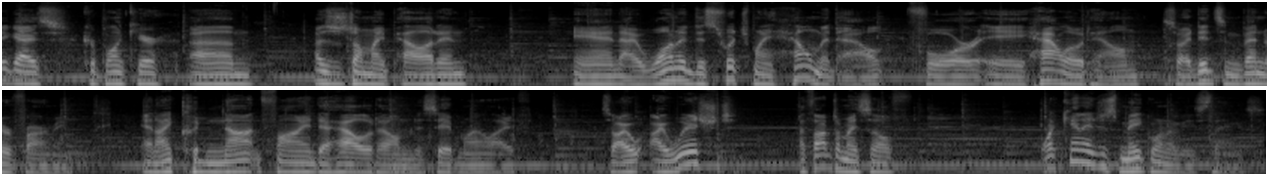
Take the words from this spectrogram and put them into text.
Hey guys, Kerplunk here. Um, I was just on my Paladin, and I wanted to switch my helmet out for a hallowed helm, so I did some vendor farming, and I could not find a hallowed helm to save my life. So I, I wished, I thought to myself, why can't I just make one of these things?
